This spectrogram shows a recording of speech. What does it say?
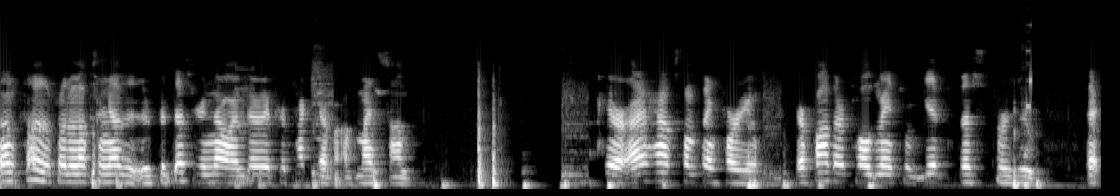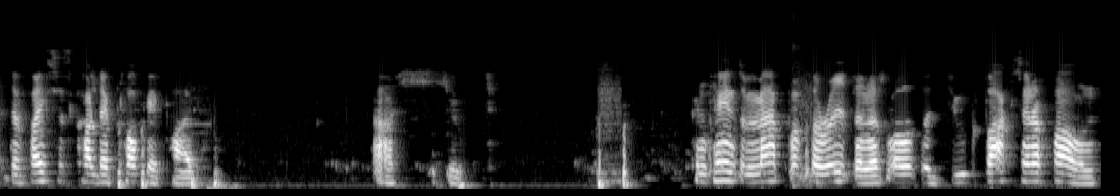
I'm sorry for others, but just you know, I'm very protective of my son. Here, I have something for you. Your father told me to give this to you. That device is called a Pokepod. Ah, shoot. Contains a map of the region as well as a jukebox and a phone.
